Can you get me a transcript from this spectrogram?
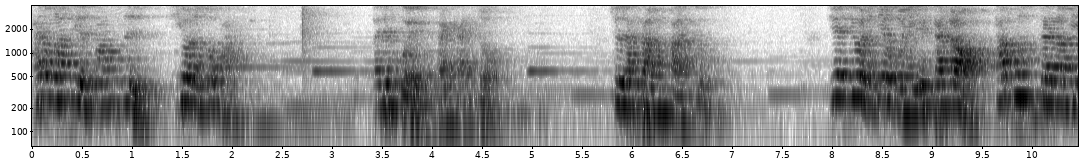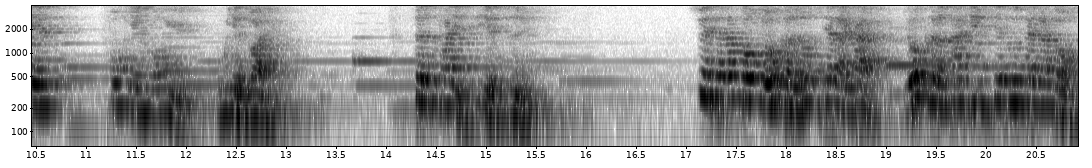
他用他自己的方式，希望能够把那些鬼来赶走，所以他常常翻滚。今天经文里面，我们也可以看到，他不止在那边风言风语、胡言乱语，甚至他也自言自语。所以在当中，有可能用今天来看，有可能他已经陷入在那种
